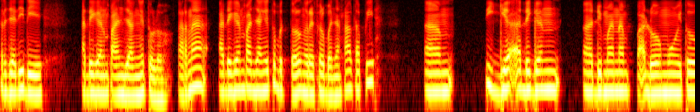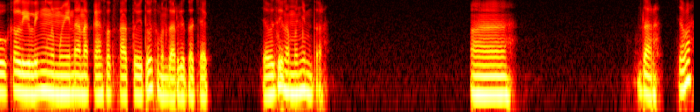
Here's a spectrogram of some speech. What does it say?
terjadi di adegan panjang itu loh. Karena adegan panjang itu betul nge-reveal banyak hal tapi um, tiga adegan uh, di mana Pak Domo itu keliling nemuin anaknya satu-satu itu sebentar kita cek. Siapa sih namanya? Bentar. Uh, bentar. Siapa?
